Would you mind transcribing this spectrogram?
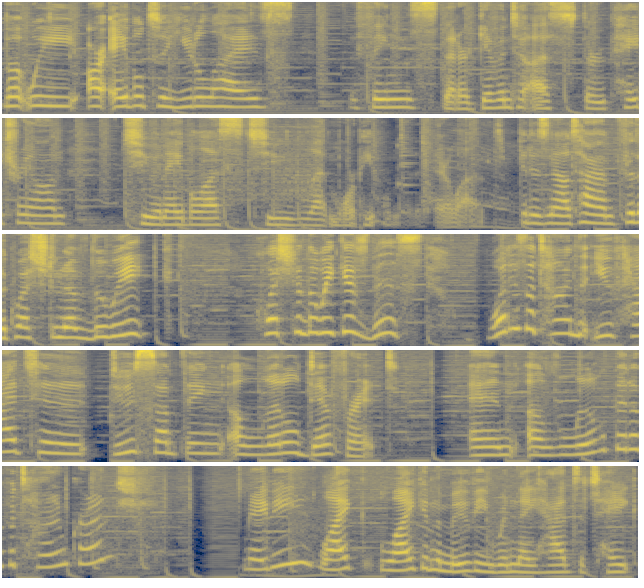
But we are able to utilize things that are given to us through Patreon to enable us to let more people know that they're loved. It is now time for the question of the week. Question of the week is this What is a time that you've had to do something a little different and a little bit of a time crunch? Maybe like like in the movie when they had to take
